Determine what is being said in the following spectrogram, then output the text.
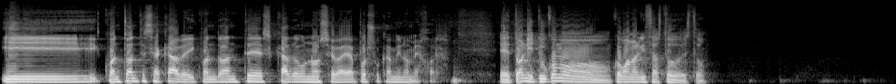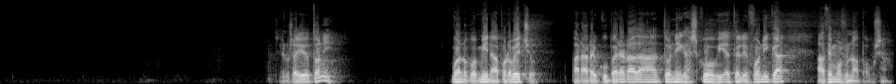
Y cuanto antes se acabe y cuanto antes cada uno se vaya por su camino, mejor. Eh, Tony, ¿tú cómo, cómo analizas todo esto? ¿Se nos ha ido Tony? Bueno, pues mira, aprovecho. Para recuperar a Tony Gasco vía telefónica, hacemos una pausa.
